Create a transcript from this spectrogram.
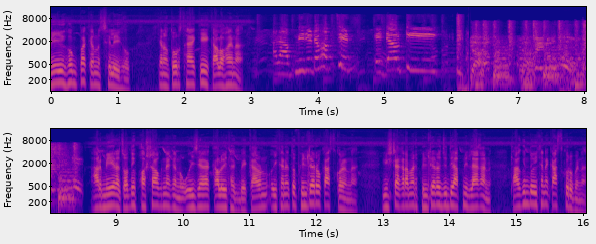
মেয়েই হোক বা কেন ছেলেই হোক কেন তোর ছায়া কি কালো হয় না? আর আপনি যেটা ভাবছেন এটাও ঠিক। আর মেয়েরা যতই ফসা হোক না কেন ওই জায়গা কালোই থাকবে কারণ ওইখানে তো ফিল্টারও কাজ করে না। ইনস্টাগ্রামের ফিল্টারও যদি আপনি লাগান তাও কিন্তু ওইখানে কাজ করবে না।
